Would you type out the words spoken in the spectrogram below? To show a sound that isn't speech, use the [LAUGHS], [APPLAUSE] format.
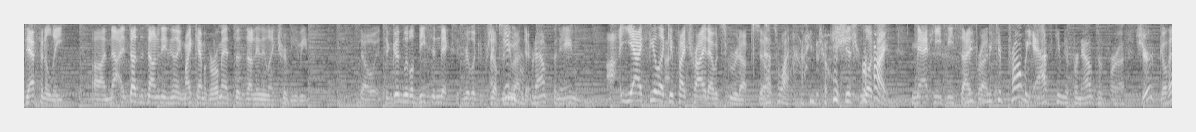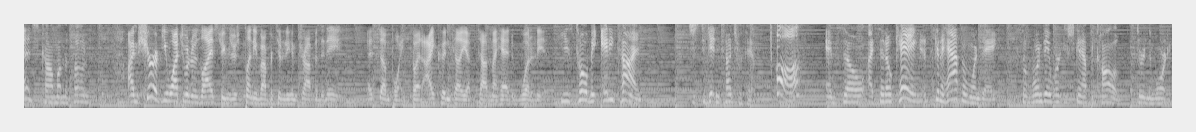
definitely uh, not. It doesn't sound anything like My Chemical Romance. Doesn't sound anything like Trivium either. So it's a good little decent mix if you're looking for I something can't new even out there. pronounce the name. Uh, yeah, I feel like if I tried, I would screw it up. So That's why [LAUGHS] I don't [LAUGHS] just look try. Matt Heafy side We, we could probably ask him to pronounce it for us. Sure, go ahead. Just Call him on the phone. I'm sure if you watch one of his live streams, there's plenty of opportunity him dropping the name at some point, but I couldn't tell you off the top of my head what it is. He's told me anytime just to get in touch with him. Aw. And so I said, okay, it's going to happen one day. So one day we're just going to have to call him during the morning.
